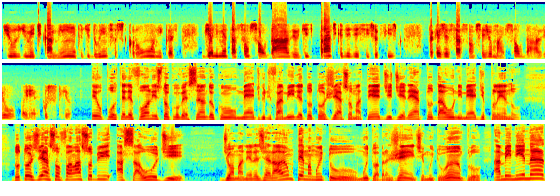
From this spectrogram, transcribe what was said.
de uso de medicamento, de doenças crônicas, de alimentação saudável, de prática de exercício físico, para que a gestação seja o mais saudável é, possível. Eu, por telefone, estou conversando com o médico de família, Dr. Gerson Matede, direto da Unimed Pleno. Doutor Gerson, falar sobre a saúde de uma maneira geral, é um tema muito, muito abrangente, muito amplo. A menina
